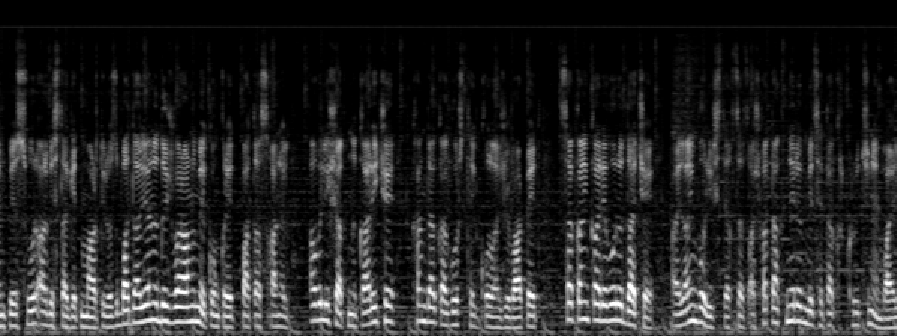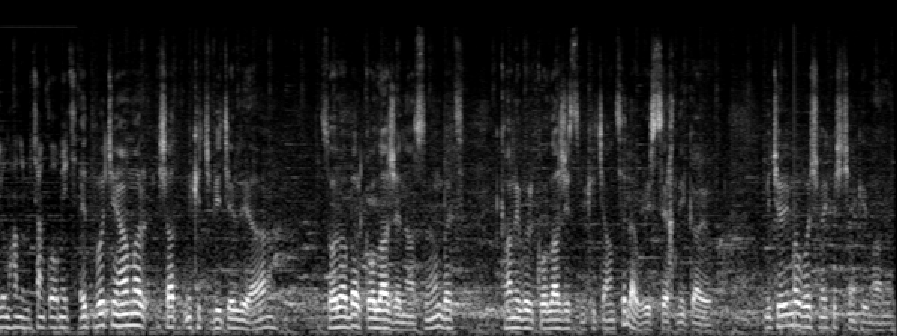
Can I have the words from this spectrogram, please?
Այնպես որ արվեստագետ Մարտիրոս Բադալյանը դժվարանում է կոնկրետ պատասխանել, ավելի շատ նկարիչ է, քան դակագործ թե կոլաժի վարպետ, սակայն կարևորը դա չէ, այլ այն, որ իր ստեղծած աշխատանքները մեծ հետաքրքրություն են վայելում հանրության կողմից։ Այդ ոչի համար շատ մի քիչ վիճելի է, սովորաբար կոլաժ են ասում, բայց քանի որ կոլաժից մի քիչ անցել է ուրիշ տեխնիկայով, Միջև հիմա ոչ մեկս չենք իմանում։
